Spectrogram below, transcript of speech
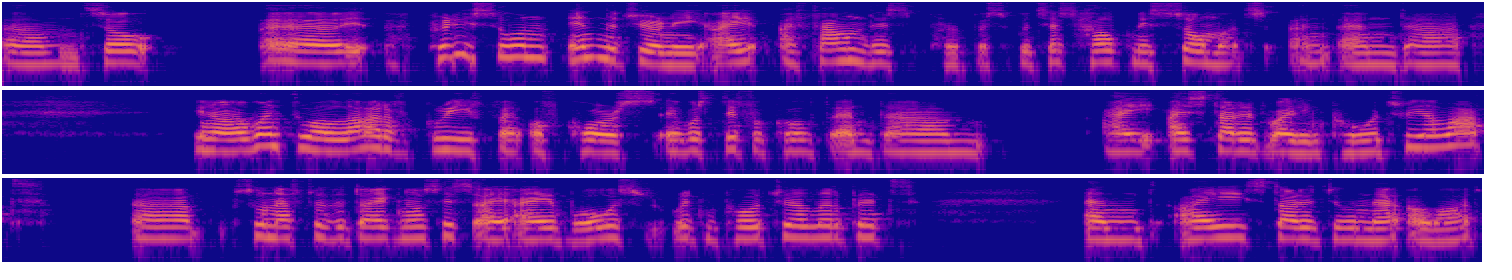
um, so uh, pretty soon in the journey, I, I found this purpose, which has helped me so much. And and uh, you know, I went through a lot of grief. Of course, it was difficult, and um, I I started writing poetry a lot. Uh, soon after the diagnosis, I I've always written poetry a little bit, and I started doing that a lot,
